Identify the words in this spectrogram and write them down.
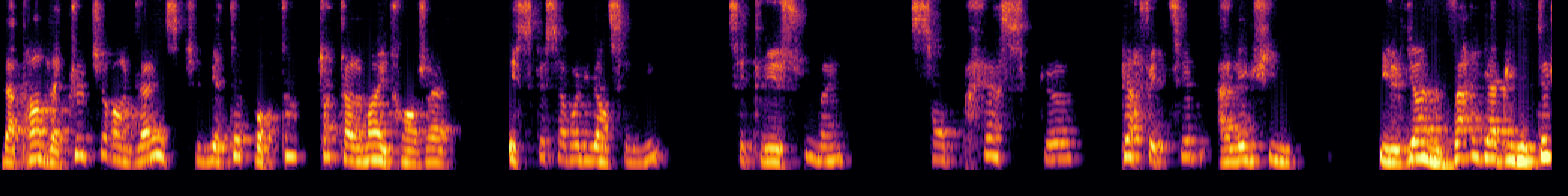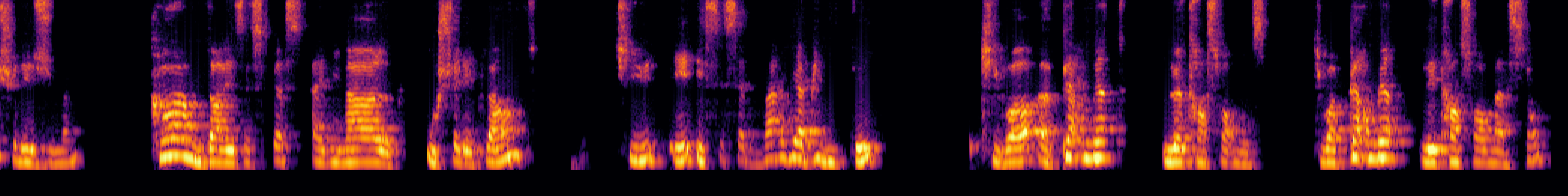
d'apprendre la culture anglaise qui lui était pourtant totalement étrangère. Et ce que ça va lui enseigner, c'est que les humains sont presque perfectibles à l'infini. Il y a une variabilité chez les humains, comme dans les espèces animales ou chez les plantes, qui, et, c'est cette variabilité qui va euh, permettre le transformisme, qui va permettre les transformations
